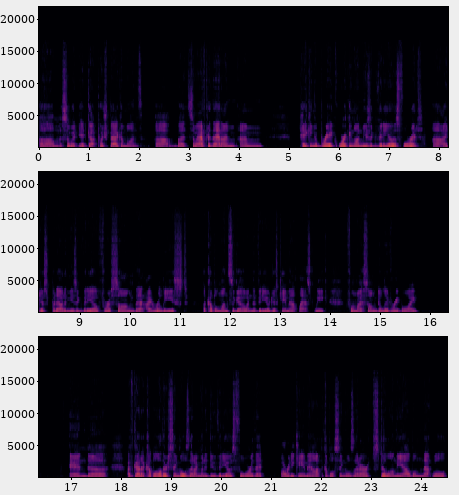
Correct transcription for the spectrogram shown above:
Um, so it, it got pushed back a month. Uh, but so after that, I'm I'm taking a break, working on music videos for it. Uh, I just put out a music video for a song that I released a couple months ago, and the video just came out last week for my song "Delivery Boy." And uh, I've got a couple other singles that I'm going to do videos for that already came out, a couple singles that are still on the album that will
